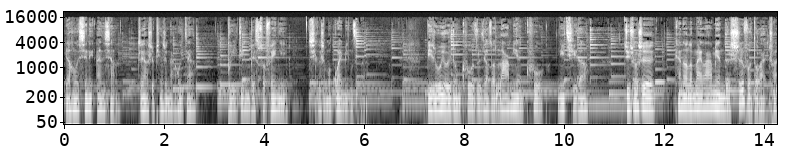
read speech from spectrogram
然后心里暗想：这要是平时拿回家。不一定被索菲尼起个什么怪名字呢？比如有一种裤子叫做拉面裤，你起的，据说是看到了卖拉面的师傅都爱穿。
